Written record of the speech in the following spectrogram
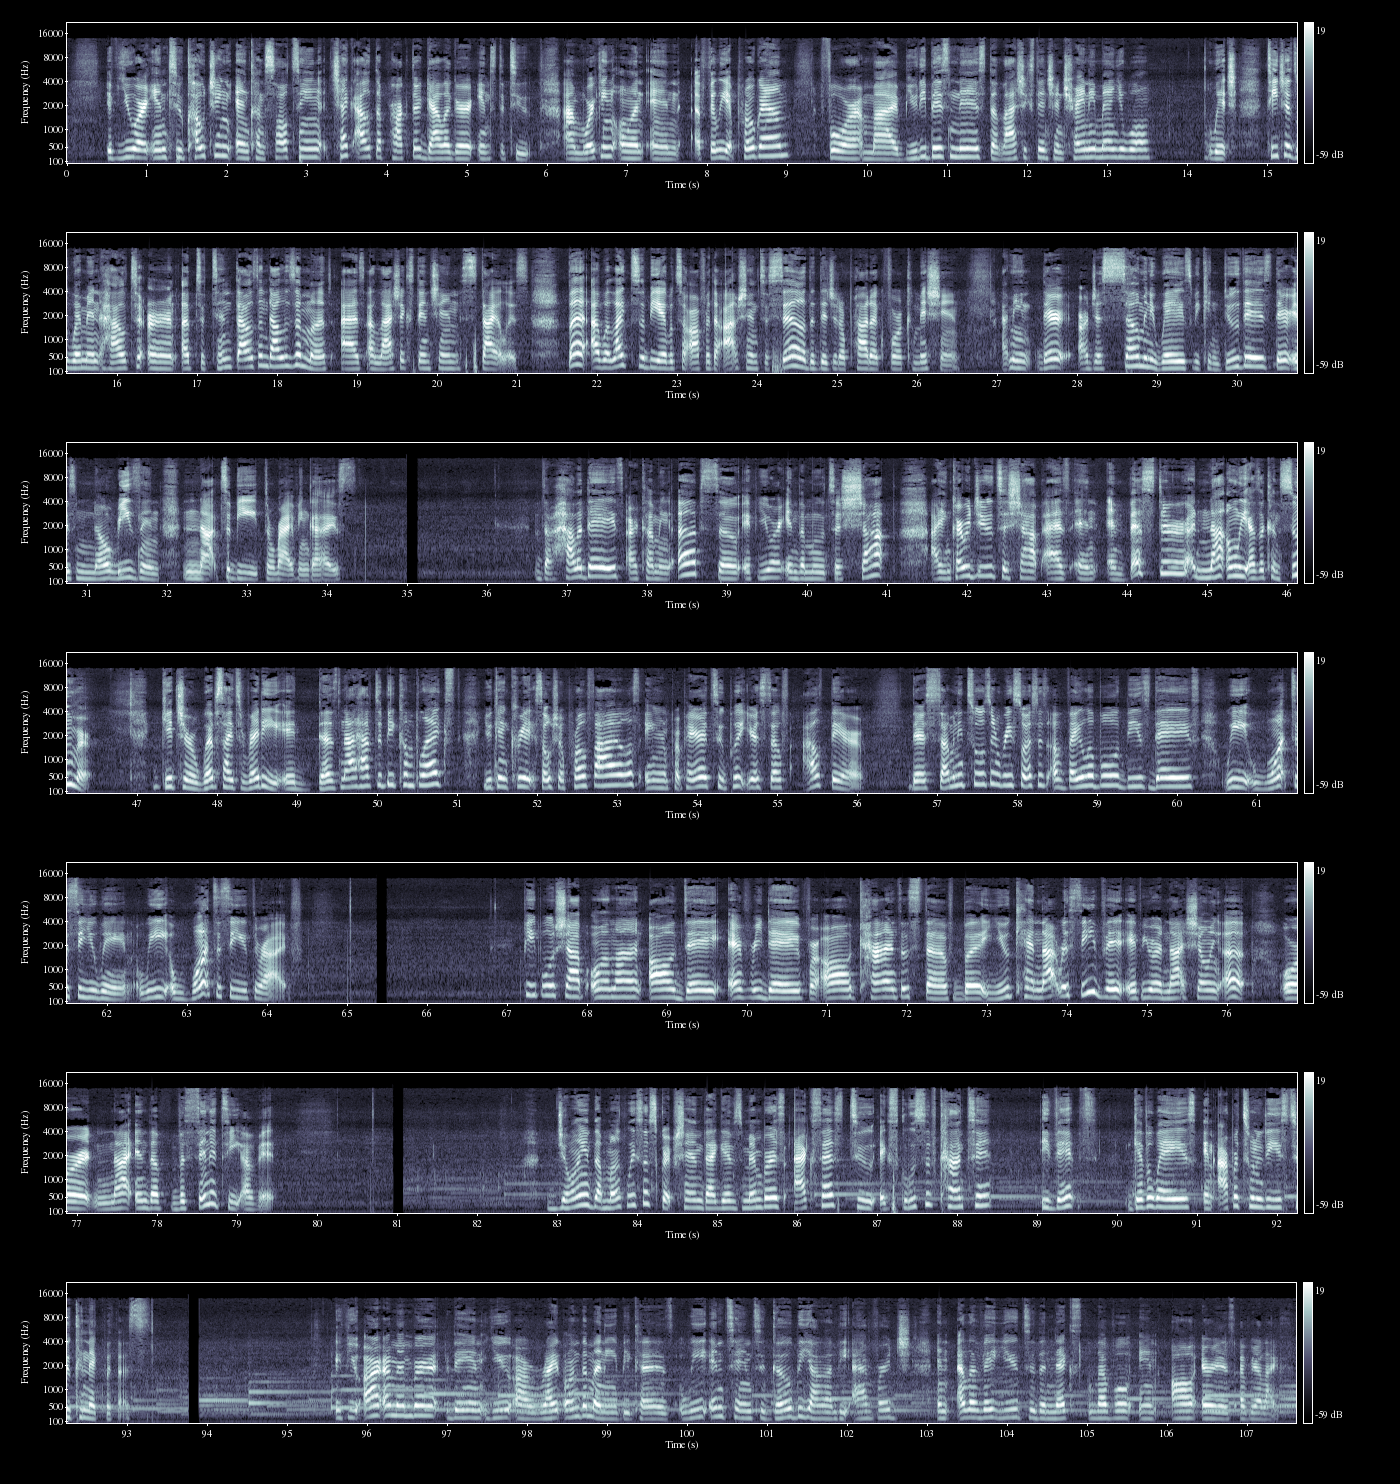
If you are into coaching and consulting, check out the Proctor Gallagher Institute. I'm working on an affiliate program for my beauty business, the Lash Extension Training Manual which teaches women how to earn up to $10,000 a month as a lash extension stylist. But I would like to be able to offer the option to sell the digital product for a commission. I mean, there are just so many ways we can do this. There is no reason not to be thriving, guys. The holidays are coming up, so if you are in the mood to shop, I encourage you to shop as an investor, not only as a consumer. Get your websites ready. It does not have to be complex. You can create social profiles and prepare to put yourself out there. There's so many tools and resources available these days. We want to see you win. We want to see you thrive. People shop online all day, every day for all kinds of stuff, but you cannot receive it if you are not showing up or not in the vicinity of it. Join the monthly subscription that gives members access to exclusive content, events, giveaways, and opportunities to connect with us. If you are a member, then you are right on the money because we intend to go beyond the average and elevate you to the next level in all areas of your life.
